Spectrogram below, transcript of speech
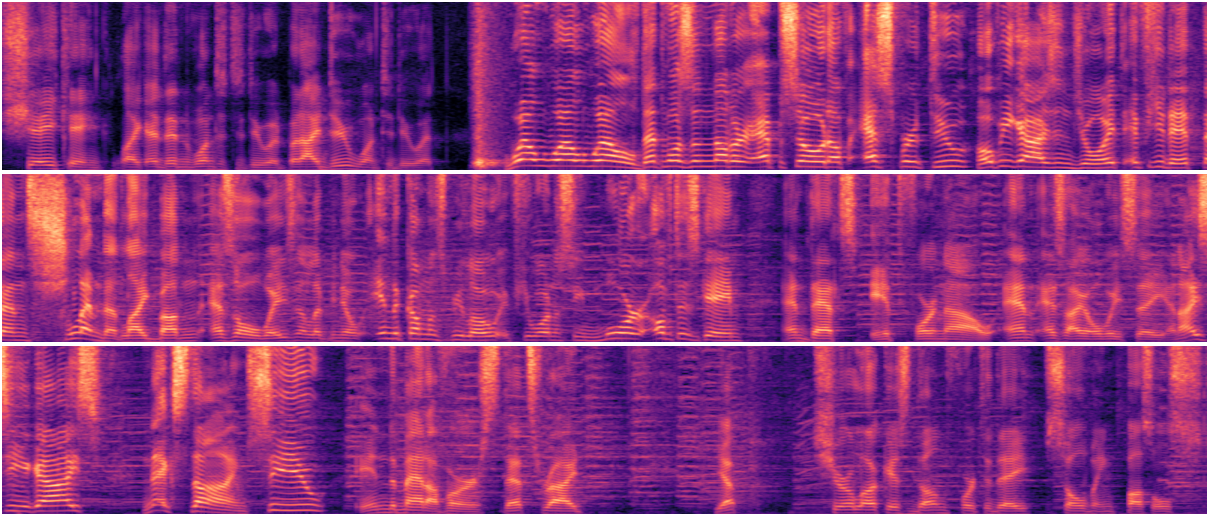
shaking, like I didn't want to do it, but I do want to do it. Well, well, well, that was another episode of Esper 2. Hope you guys enjoyed. If you did, then slam that like button as always and let me know in the comments below if you want to see more of this game. And that's it for now. And as I always say, and I see you guys next time. See you in the metaverse. That's right. Yep, Sherlock is done for today solving puzzles.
